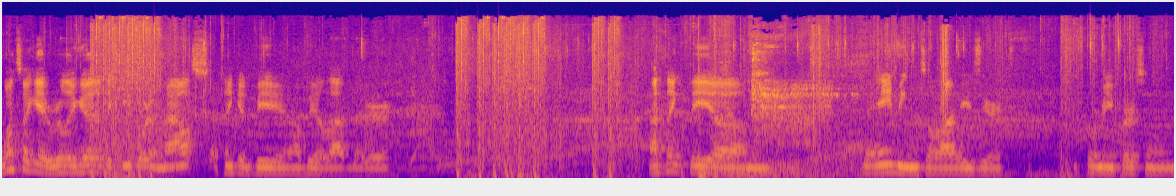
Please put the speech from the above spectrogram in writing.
Once I get really good at the keyboard and mouse, I think it'd be I'll be a lot better. I think the um, the aiming's a lot easier for me personally.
